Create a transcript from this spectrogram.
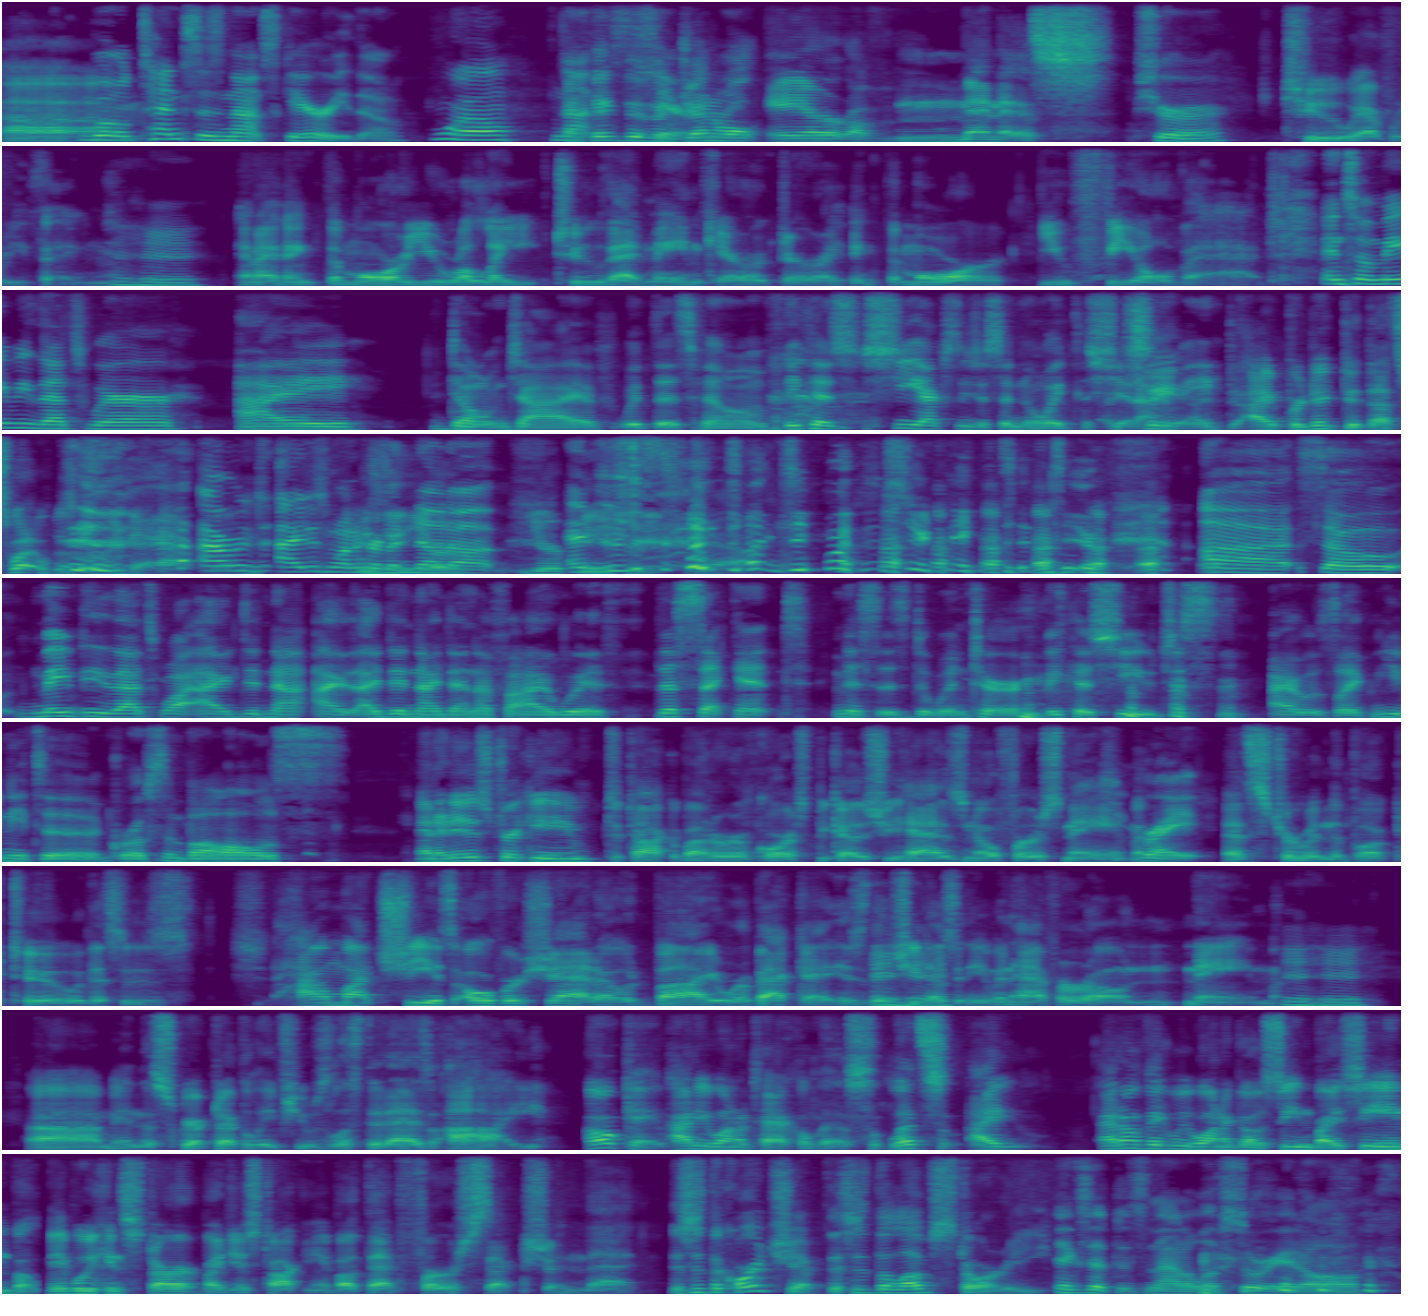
Um, well, tense is not scary though. well, I think there's a general air of menace Sure. to everything. And I think the more you relate to that main character, I think the more you feel that. And so maybe that's where I don't jive with this film because she actually just annoyed the shit See, out of me. I, I predicted that's what was going to happen. I, was, I just wanted her Is to nut your- up your and just? Yeah. like, do what you need to do. Uh, so maybe that's why I did not. I, I didn't identify with the second Mrs. De Winter because she just. I was like, you need to grow some balls, And it is tricky to talk about her, of course, because she has no first name. right? That's true in the book, too. This is how much she is overshadowed by Rebecca is that she doesn't even have her own name. Mm-hmm. Um, in the script, I believe she was listed as I. Okay, how do you want to tackle this? Let's. I. I don't think we want to go scene by scene, but maybe we can start by just talking about that first section. That this is the courtship. This is the love story. Except it's not a love story at all.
